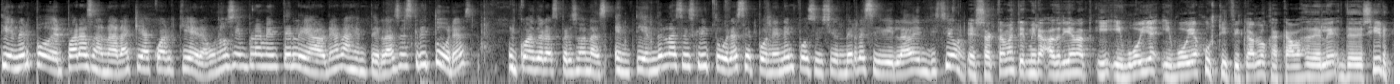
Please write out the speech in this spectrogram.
tiene el poder para sanar aquí a cualquiera. Uno simplemente le abre a la gente las escrituras y cuando las personas entienden las escrituras se ponen en posición de recibir la bendición. Exactamente. Mira, Adriana, y, voy, a, y voy a justificar lo que acabas de, de decir.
